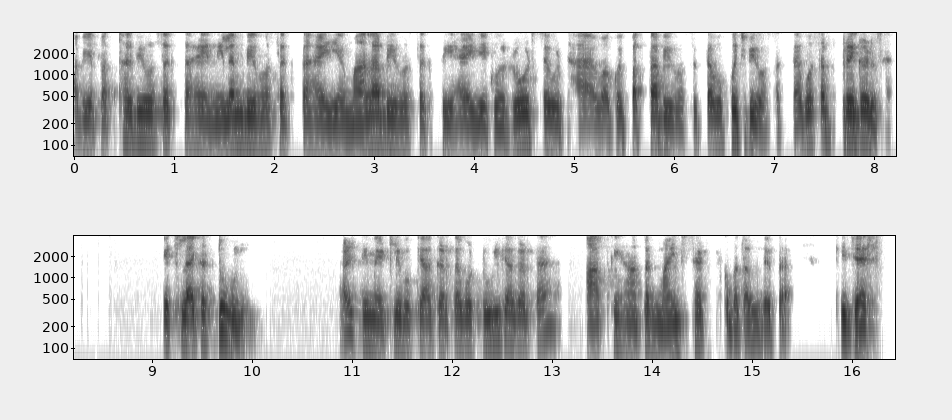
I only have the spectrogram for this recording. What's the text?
अब ये पत्थर भी हो सकता है नीलम भी हो सकता है, ये माला भी हो सकती है, ये कोई रोड से उठाया हुआ, कोई पत्ता भी हो सकता है, वो कुछ भी हो सकता है, वो सब ट्रिगर्स है। It's like a tool ultimately वो क्या करता है? वो टूल क्या करता है? आपके यहाँ पर माइंडसेट को बदल देता है कि जैसे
